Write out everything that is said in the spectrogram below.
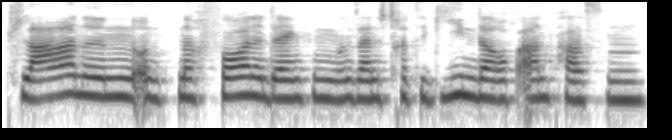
planen und nach vorne denken und seine Strategien darauf anpassen?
